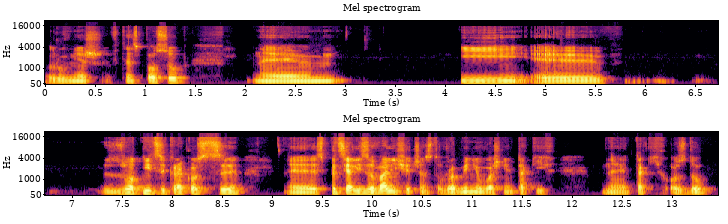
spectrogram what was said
również w ten sposób. I złotnicy krakowscy specjalizowali się często w robieniu właśnie takich, takich ozdób.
